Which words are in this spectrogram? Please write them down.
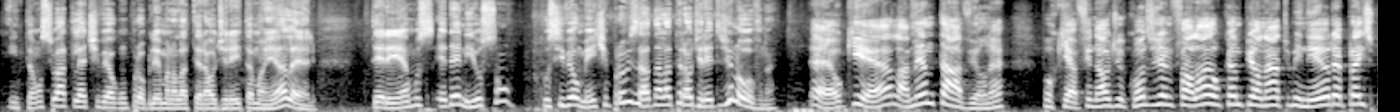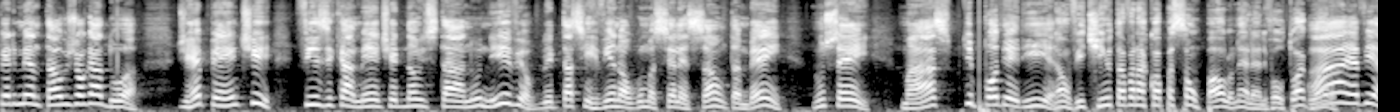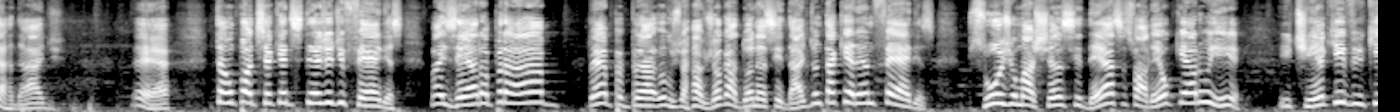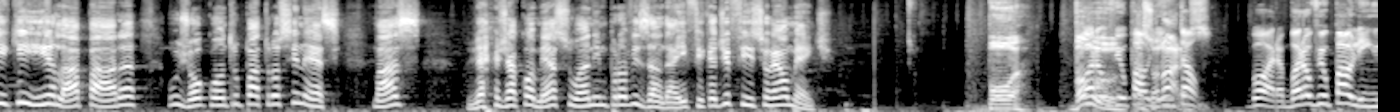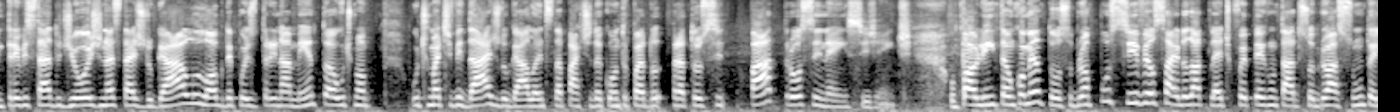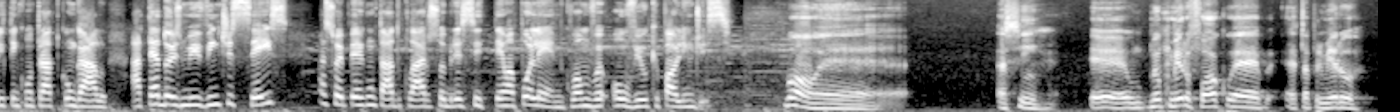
Então, se o Atlético tiver algum problema na lateral direita amanhã, Lélio, teremos Edenilson possivelmente improvisado na lateral direita de novo, né? É, o que é lamentável, né? Porque afinal de contas a gente fala, ah, o campeonato mineiro é para experimentar o jogador. De repente, fisicamente ele não está no nível, ele está servindo alguma seleção também, não sei. Mas que poderia. Não, Vitinho estava na Copa São Paulo, né, Lélio? Voltou agora. Ah, é verdade. É. Então pode ser que ele esteja de férias, mas era para é, pra, o jogador nessa idade não está querendo férias. Surge uma chance dessas, fala, eu quero ir. E tinha que, que, que ir lá para o jogo contra o Patrocinense. Mas já, já começa o ano improvisando, aí fica difícil realmente. Boa. Vamos Bora ouvir o Paulinho, então. Bora, bora ouvir o Paulinho, entrevistado de hoje na cidade do Galo, logo depois do treinamento, a última, última atividade do Galo antes da partida contra o Patrocinense, gente. O Paulinho então comentou sobre uma possível saída do Atlético, foi perguntado sobre o assunto, ele tem contrato com o Galo até 2026, mas foi perguntado, claro, sobre esse tema polêmico. Vamos ouvir o que o Paulinho disse. Bom, é. Assim, é, o meu primeiro foco é estar é tá primeiro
